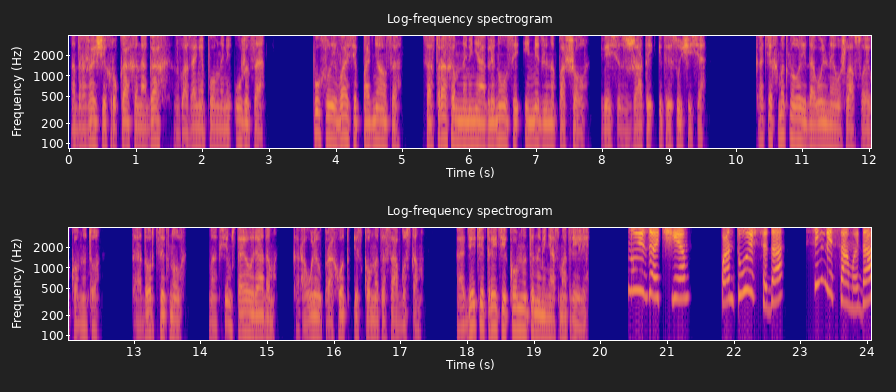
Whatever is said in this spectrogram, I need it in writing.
На дрожащих руках и ногах, с глазами полными ужаса, пухлый Вася поднялся, со страхом на меня оглянулся и медленно пошел, весь сжатый и трясущийся. Катя хмыкнула и довольная ушла в свою комнату. Теодор цыкнул. Максим стоял рядом, караулил проход из комнаты с Августом. А дети третьей комнаты на меня смотрели. «Ну и зачем? Понтуешься, да? Сильный самый, да?»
